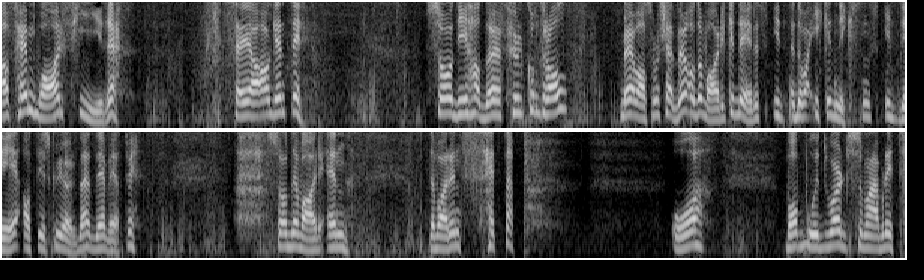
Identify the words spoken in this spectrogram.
av fem var fire CIA-agenter. Så de hadde full kontroll med hva som skjedde, og det var ikke, deres, det var ikke Nixons idé at de skulle gjøre det. Det vet vi. Så det var en Det var en setup. Og Bob Woodward, som er blitt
